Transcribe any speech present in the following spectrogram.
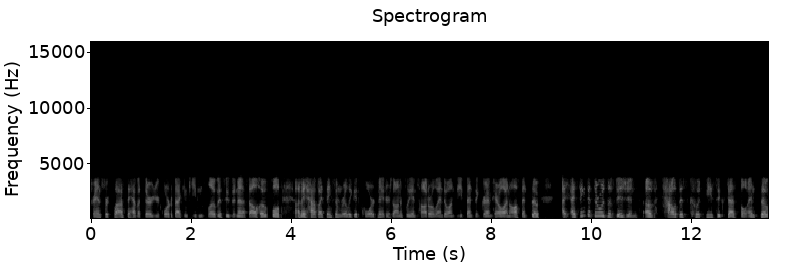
transfer class. They have a third year quarterback in Kedon Slovis, who's an NFL hopeful. Uh, they have, I think, some really good coordinators, honestly, in Todd Orlando on defense and Graham Harrell on offense. So I, I think that there was a vision of how this could be successful. And so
